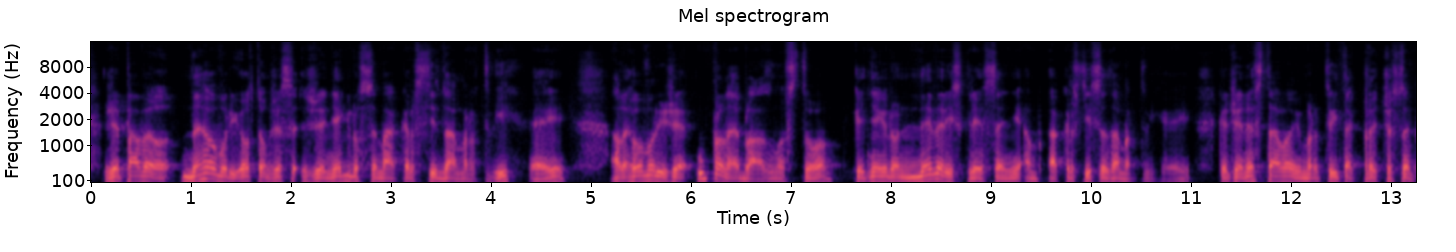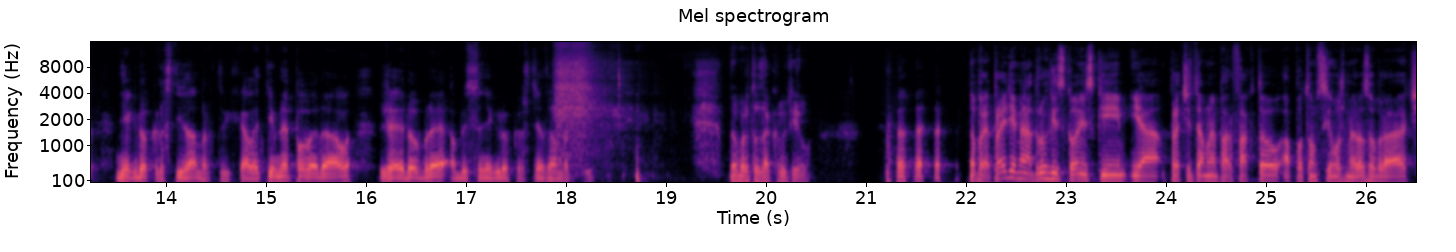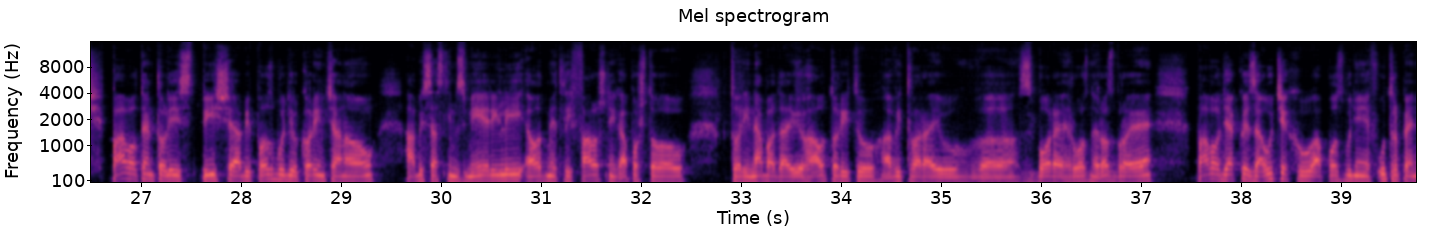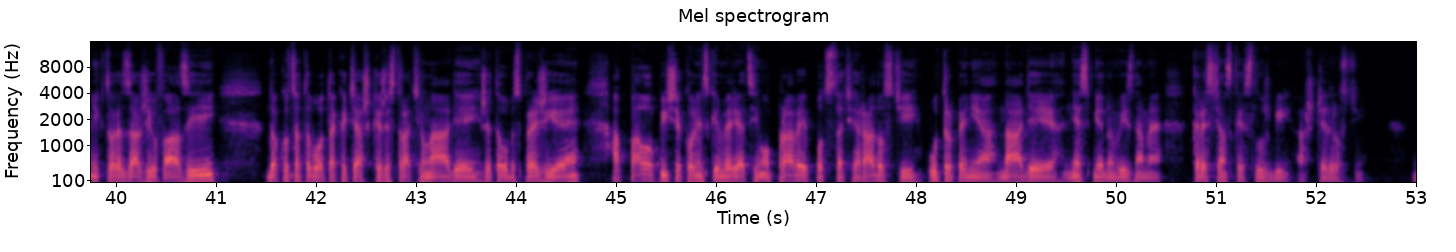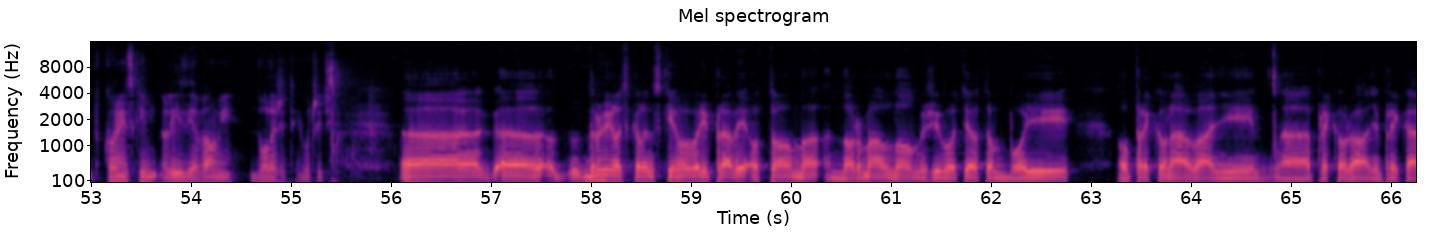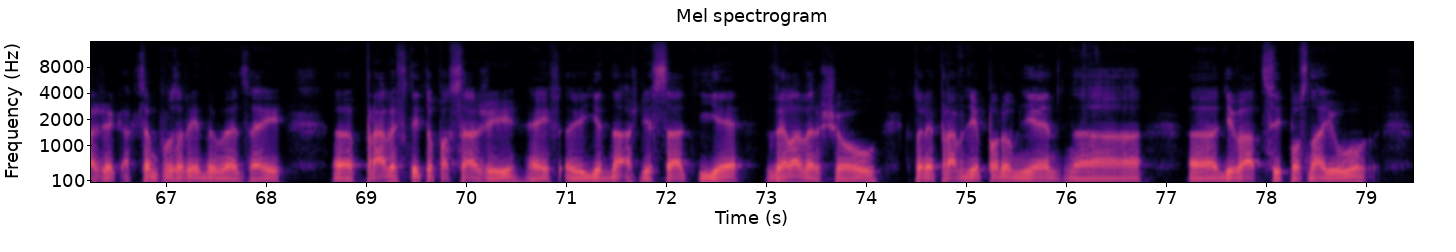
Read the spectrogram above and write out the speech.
Že Pavel nehovorí o tom, že, se, že niekto sa má krstiť za mŕtvych, hej? ale hovorí, že je úplné bláznostvo, keď niekto neverí skriesení a, a krstí sa za mŕtvych. Hej. Keďže nestávajú mŕtvi, tak prečo sa niekto krstí za mŕtvych? Ale tým nepovedal, že je dobré, aby sa niekto krstil za mŕtvych. Dobre to zakrutil. Dobre, prejdeme na druhý list Korinským. Ja prečítam len pár faktov a potom si môžeme rozobrať. Pavol tento list píše, aby pozbudil Korinčanov, aby sa s ním zmierili a odmietli falošných apoštolov, ktorí nabadajú jeho autoritu a vytvárajú v zbore rôzne rozbroje. Pavol ďakuje za útechu a pozbudenie v utrpení, ktoré zažijú v Ázii. Dokonca to bolo také ťažké, že stratil nádej, že to vôbec prežije. A Pavol píše korinským veriacim o pravej podstate radosti, utrpenia, nádeje, nesmiernom význame kresťanskej služby a štedrosti. Korinský líst je veľmi dôležitý, určite. Uh, uh, druhý list Korinský hovorí práve o tom normálnom živote, o tom boji, o prekonávaní, uh, prekonávaní prekážek. A chcem upozorniť jednu vec, hej. Práve v tejto pasáži, hej, 1 až 10, je veľa veršov, ktoré pravdepodobne diváci poznajú,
